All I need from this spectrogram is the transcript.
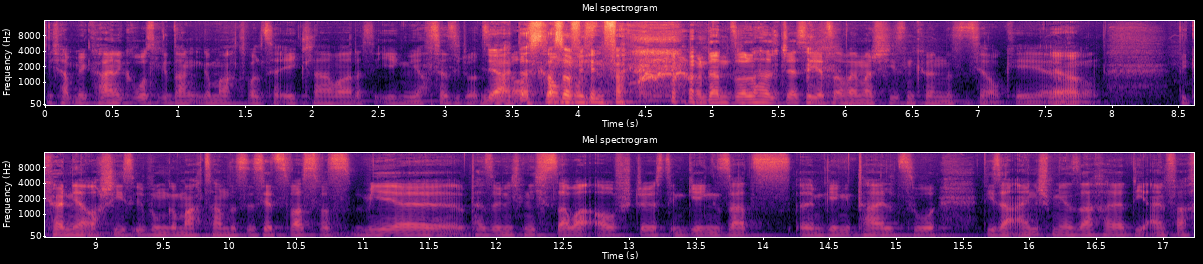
ich habe mir keine großen Gedanken gemacht, weil es ja eh klar war, dass sie irgendwie aus der Situation Ja, das, das rauskommen auf jeden Fall. Und dann soll halt Jesse jetzt auf einmal schießen können, das ist ja okay. Ja. Also, die können ja auch Schießübungen gemacht haben. Das ist jetzt was, was mir persönlich nicht sauer aufstößt, im Gegensatz, äh, im Gegenteil zu dieser Einschmiersache, die einfach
